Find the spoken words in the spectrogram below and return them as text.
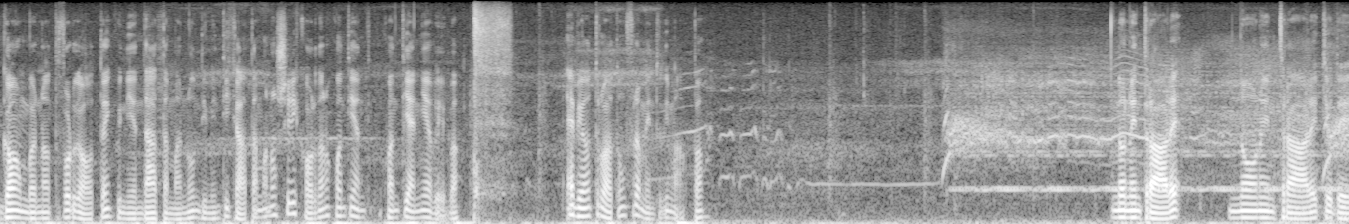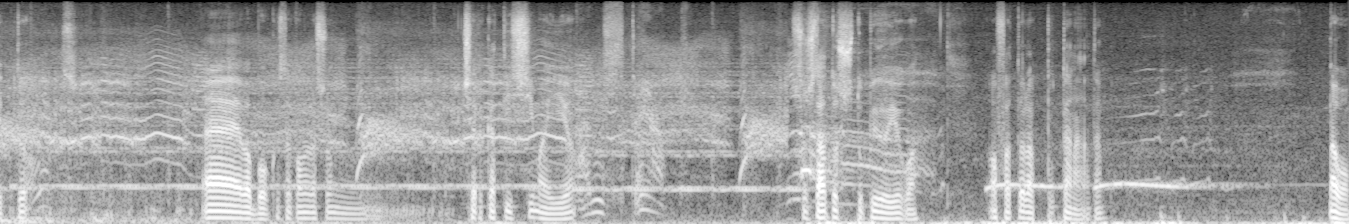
gone but not forgotten, quindi è andata ma non dimenticata, ma non si ricordano quanti, an- quanti anni aveva. E abbiamo trovato un frammento di mappa. Non entrare. Non entrare, ti ho detto. Eh, vabbè, questa qua me la sono cercatissima io. Sono stato stupido io qua. Ho fatto la puttanata. Vabbè.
